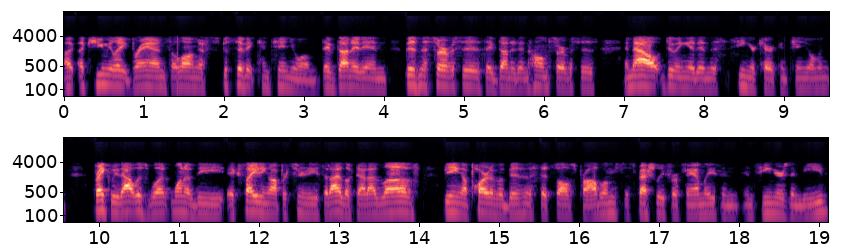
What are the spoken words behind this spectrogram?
uh, accumulate brands along a specific continuum. They've done it in business services, they've done it in home services, and now doing it in this senior care continuum. And frankly, that was what one of the exciting opportunities that I looked at. I love being a part of a business that solves problems, especially for families and, and seniors in need.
